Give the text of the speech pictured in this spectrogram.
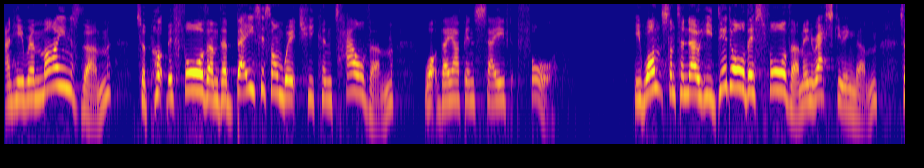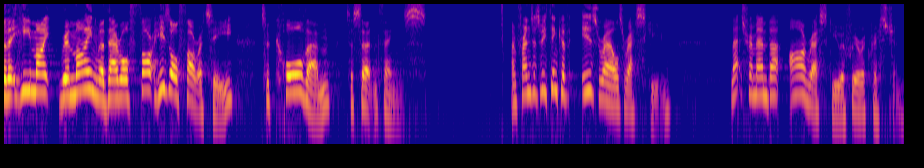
And He reminds them to put before them the basis on which He can tell them what they have been saved for. He wants them to know He did all this for them in rescuing them so that He might remind them of their author- His authority to call them to certain things. And, friends, as we think of Israel's rescue, let's remember our rescue if we're a Christian.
